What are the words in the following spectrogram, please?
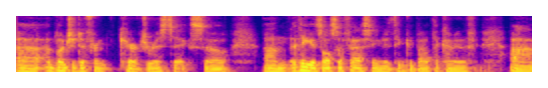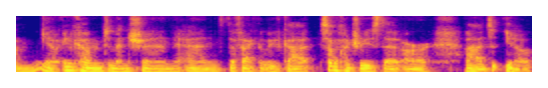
uh, a bunch of different characteristics. So um, i think it's also fascinating to think about the kind of um, you know income dimension and the fact that we've got some countries that are uh, you know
